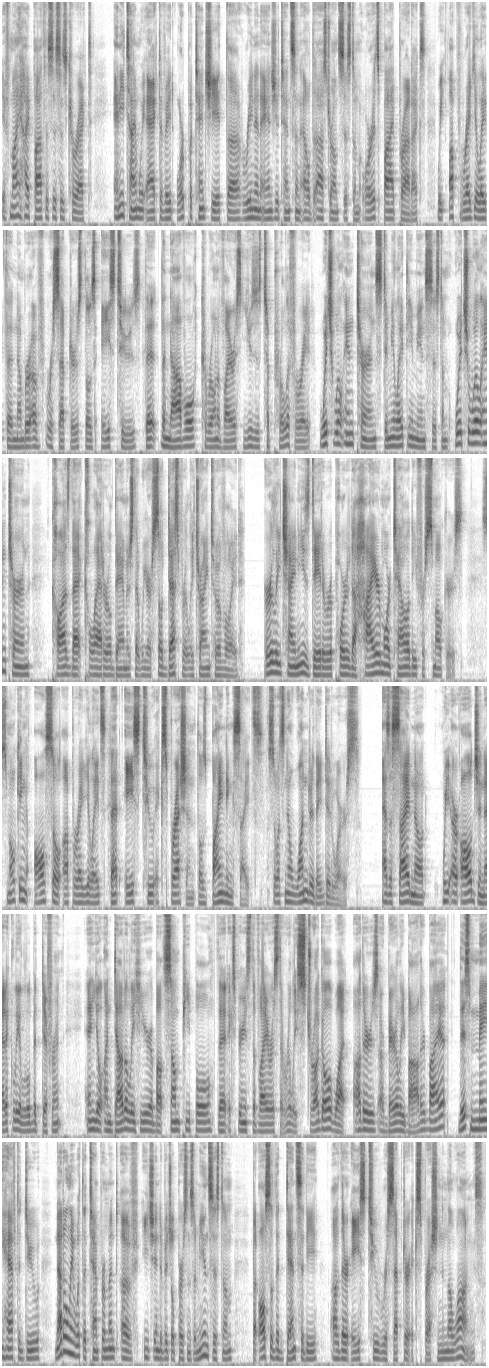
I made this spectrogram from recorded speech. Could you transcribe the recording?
If my hypothesis is correct, anytime we activate or potentiate the renin angiotensin aldosterone system or its byproducts, we upregulate the number of receptors, those ACE2s, that the novel coronavirus uses to proliferate, which will in turn stimulate the immune system, which will in turn cause that collateral damage that we are so desperately trying to avoid. Early Chinese data reported a higher mortality for smokers. Smoking also upregulates that ACE2 expression, those binding sites, so it's no wonder they did worse. As a side note, we are all genetically a little bit different, and you'll undoubtedly hear about some people that experience the virus that really struggle while others are barely bothered by it. This may have to do not only with the temperament of each individual person's immune system, but also the density of their ACE2 receptor expression in the lungs.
